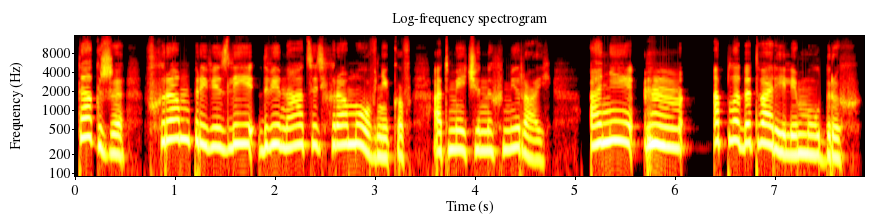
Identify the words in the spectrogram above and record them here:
Также в храм привезли 12 храмовников, отмеченных Мирай. Они оплодотворили мудрых.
